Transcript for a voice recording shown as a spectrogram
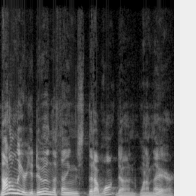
not only are you doing the things that I want done when I'm there,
